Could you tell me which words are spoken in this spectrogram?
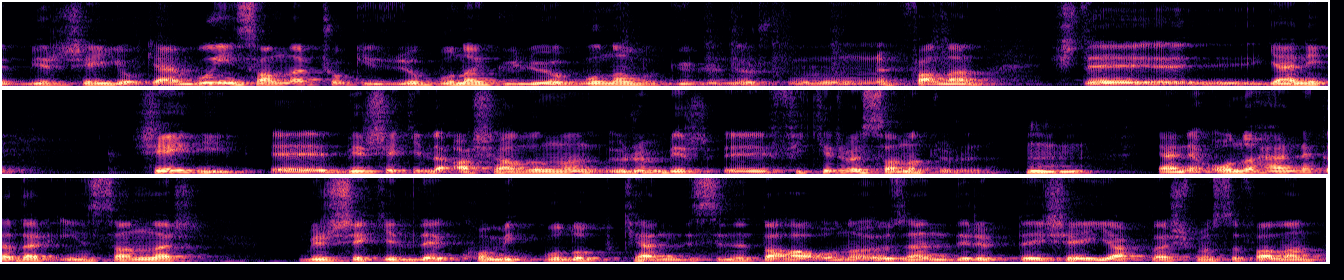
e, bir şey yok. Yani bu insanlar çok izliyor, buna gülüyor, buna mı gülünür Hmm, falan. İşte e, yani şey değil, e, bir şekilde aşağılanan ürün bir e, fikir ve sanat ürünü. Yani onu her ne kadar insanlar bir şekilde komik bulup kendisini daha ona özendirip de şey yaklaşması falan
